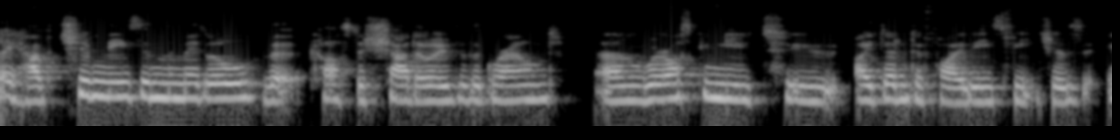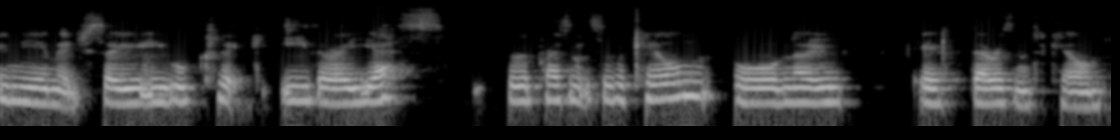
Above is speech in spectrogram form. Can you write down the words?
They have chimneys in the middle that cast a shadow over the ground. Um, we're asking you to identify these features in the image. So you will click either a yes for the presence of a kiln or no if there isn't a kiln.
